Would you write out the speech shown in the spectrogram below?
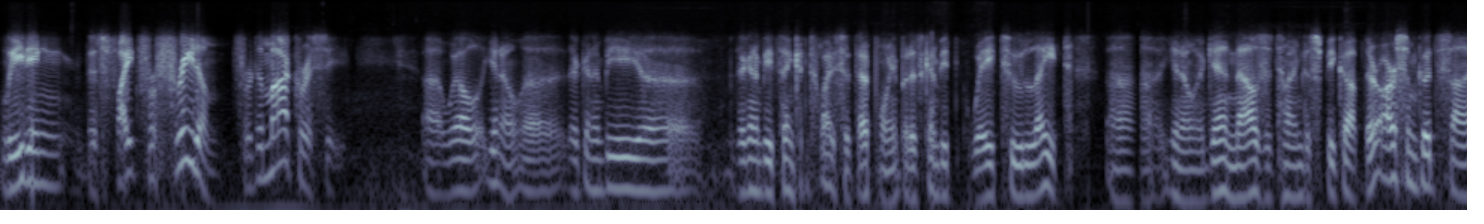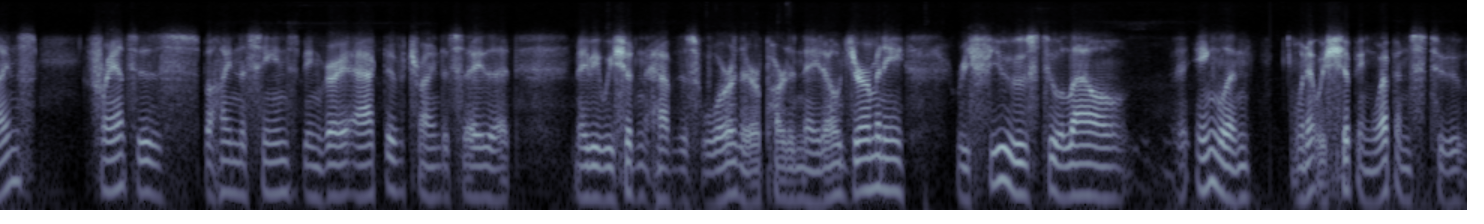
leading this fight for freedom, for democracy. Uh, well, you know, uh, they're going to be uh, they're going to be thinking twice at that point, but it's going to be way too late. Uh, you know, again, now's the time to speak up. There are some good signs. France is behind the scenes being very active, trying to say that maybe we shouldn't have this war. They're a part of NATO. Germany refused to allow England, when it was shipping weapons to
